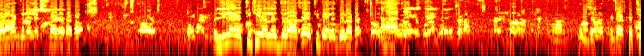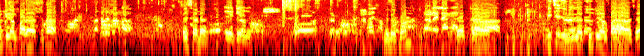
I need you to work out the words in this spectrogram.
আর আরেকজনের নেক্সট পায়রা দেখাও। লীলা চুটিয়ালের জোড়া আছে চুটিয়ালের জোড়াটা। হ্যাঁ এটা- একটা চুটিয়াল পায়রা আছে না? এই সাইডে। দেখুন একটা নিচে লীলা চুটিয়াল পায়রা আছে।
